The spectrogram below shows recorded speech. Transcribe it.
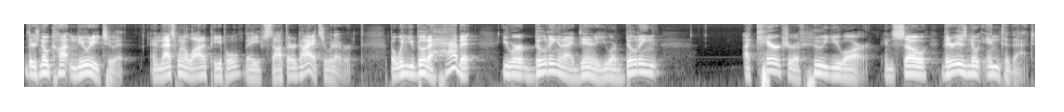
There's no continuity to it, and that's when a lot of people they stop their diets or whatever. But when you build a habit, you are building an identity. You are building a character of who you are. And so there is no end to that.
